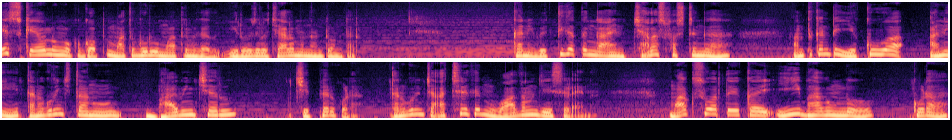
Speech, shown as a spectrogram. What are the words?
యేసు కేవలం ఒక గొప్ప మత గురువు మాత్రమే కాదు ఈ రోజులో చాలామంది అంటూ ఉంటారు. కానీ వ్యక్తిగతంగా ఆయన చాలా స్పష్టంగా అంతకంటే ఎక్కువ అని తన గురించి తాను భావించారు? చెప్పారు కూడా. తన గురించి ఆశ్చర్యకరమైన వాదన చేశాడు ఆయన. మార్క్స్ వార్త యొక్క ఈ భాగంలో కూడా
